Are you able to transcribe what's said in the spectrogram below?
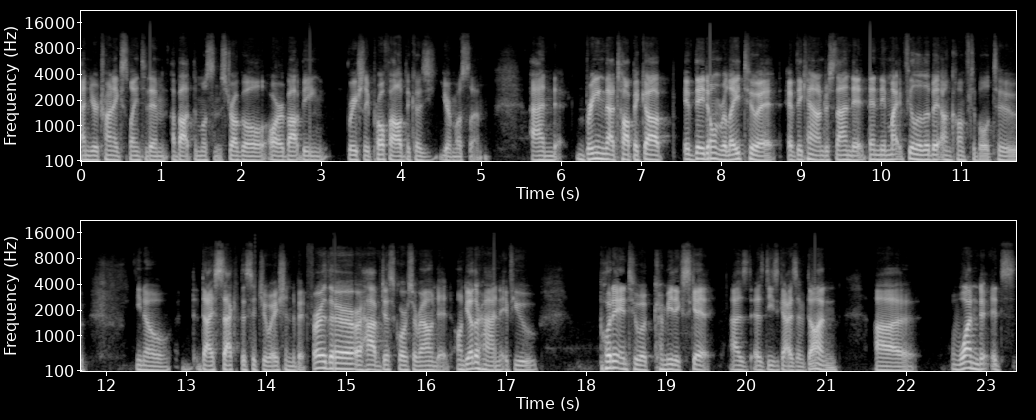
and you're trying to explain to them about the muslim struggle or about being racially profiled because you're Muslim. And bringing that topic up, if they don't relate to it, if they can't understand it, then they might feel a little bit uncomfortable to, you know, dissect the situation a bit further or have discourse around it. On the other hand, if you put it into a comedic skit, as as these guys have done, uh, one, it's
